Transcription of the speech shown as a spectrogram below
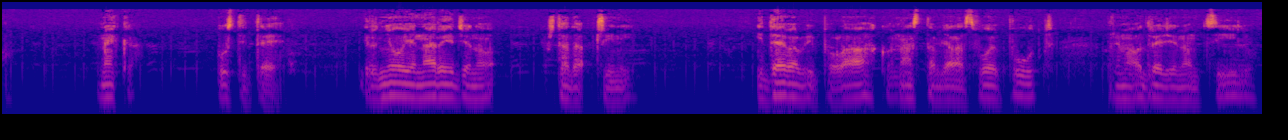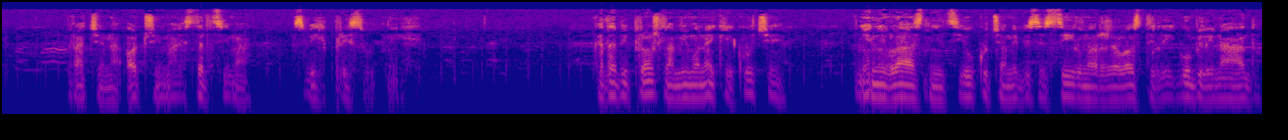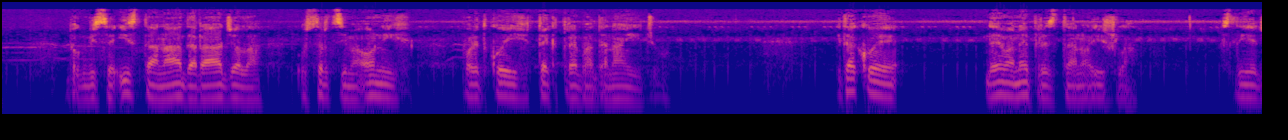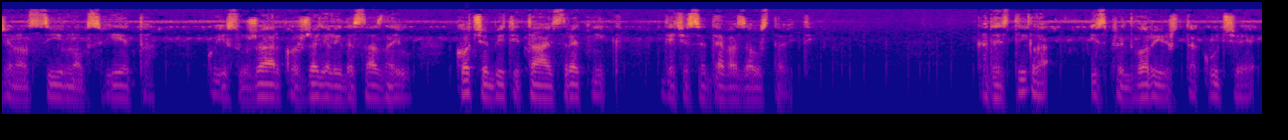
Neka, pustite, jer njoj je naređeno šta da čini. I deva bi polahko nastavljala svoj put prema određenom cilju, praćena očima i srcima svih prisutnih. Kada bi prošla mimo neke kuće, njeni vlasnici i ukućani bi se silno žalostili i gubili nadu, dok bi se ista nada rađala u srcima onih pored kojih tek treba da naiđu. I tako je deva neprestano išla, slijeđeno silnog svijeta, koji su žarko željeli da saznaju ko će biti taj sretnik gdje će se deva zaustaviti. Kada je stigla ispred dvorišta kuće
